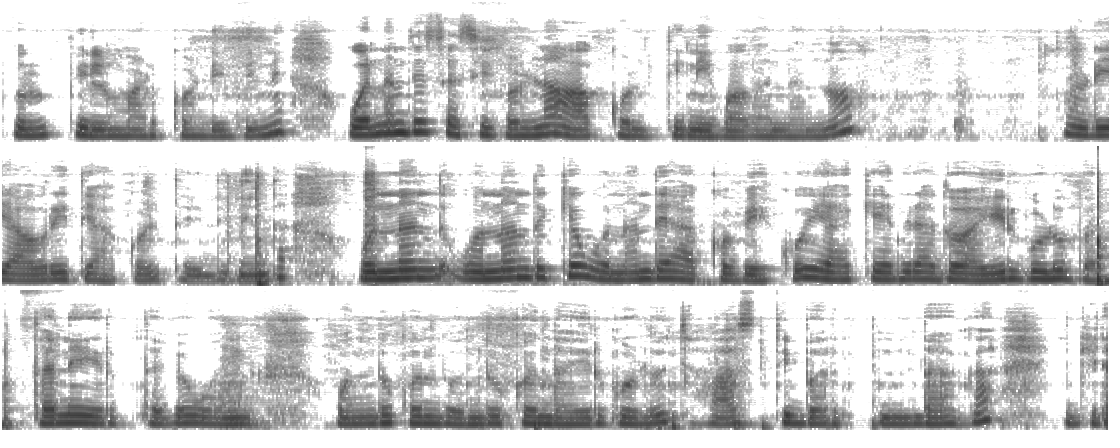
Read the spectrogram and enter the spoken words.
ಫುಲ್ ಫಿಲ್ ಮಾಡ್ಕೊಂಡಿದ್ದೀನಿ. ಒಂದೊಂದೇ ಸಸಿಗಳನ್ನ ಹಾಕ್ಕೊಳ್ತೀನಿ ಇವಾಗ ನಾನು. ನೋಡಿ ಯಾವ ರೀತಿ ಹಾಕ್ಕೊಳ್ತಾ ಇದ್ದೀನಿ ಅಂತ. ಒಂದೊಂದು, ಒಂದೊಂದಕ್ಕೆ ಒಂದೊಂದೇ ಹಾಕೋಬೇಕು. ಯಾಕೆ ಅಂದರೆ ಅದು ಐರ್ಗಳು ಬರ್ತಾನೆ ಇರ್ತವೆ. ಒಂದು, ಒಂದಕ್ಕೊಂದು ಒಂದಕ್ಕೊಂದು ಐರ್ಗಳು ಜಾಸ್ತಿ ಬಂದಾಗ ಗಿಡ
